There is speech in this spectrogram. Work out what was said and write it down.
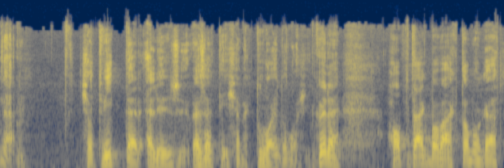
nem. És a Twitter előző vezetése, meg tulajdonosi köre haptákba vágta magát,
